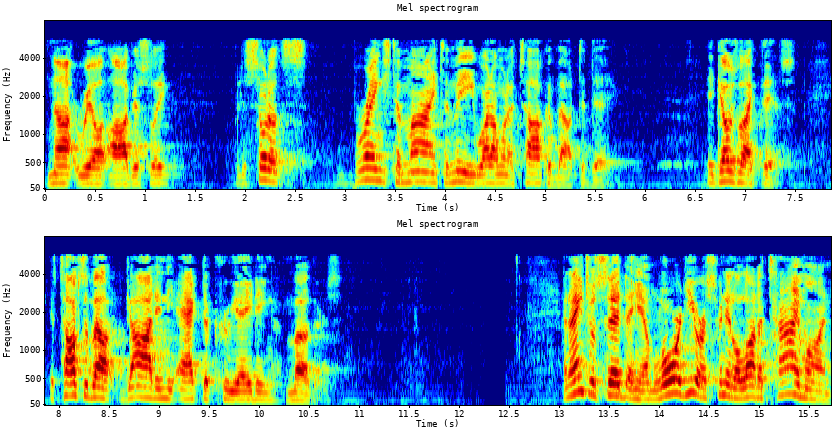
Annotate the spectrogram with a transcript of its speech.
Not real, obviously, but it sort of brings to mind to me what I want to talk about today. It goes like this. It talks about God in the act of creating mothers. An angel said to him, Lord, you are spending a lot of time on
